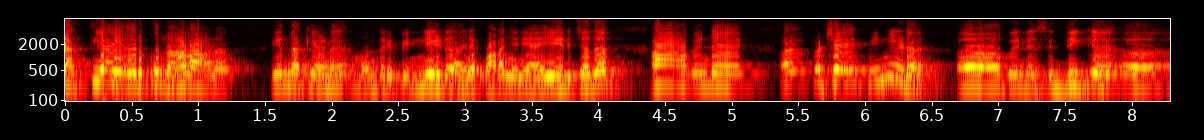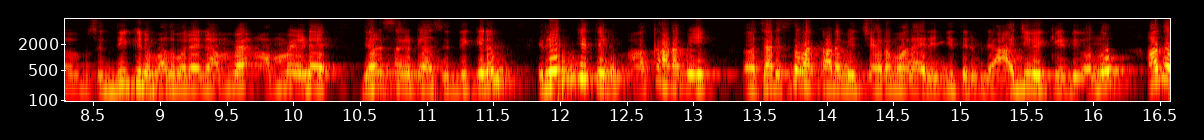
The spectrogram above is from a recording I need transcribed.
ശക്തിയായി എതിർക്കുന്ന ആളാണ്. എന്നൊക്കെയാണ് മന്ത്രി പിന്നീട് അതിനെ പറഞ്ഞ് ന്യായീകരിച്ചത്. പിന്നെ പക്ഷേ പിന്നീട് പിന്നെ സിദ്ദിഖ് സിദ്ദിഖിനും അതുപോലെ തന്നെ അമ്മ അമ്മയുടെ ജനറൽ സെക്രട്ടറി സിദ്ദിഖിനും രഞ്ജിത്തിനും അക്കാഡമി ചരിത്ര അക്കാദമി ചെയർമാനായ രഞ്ജിത്തിനും രാജിവെക്കേണ്ടി വന്നു. അത്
